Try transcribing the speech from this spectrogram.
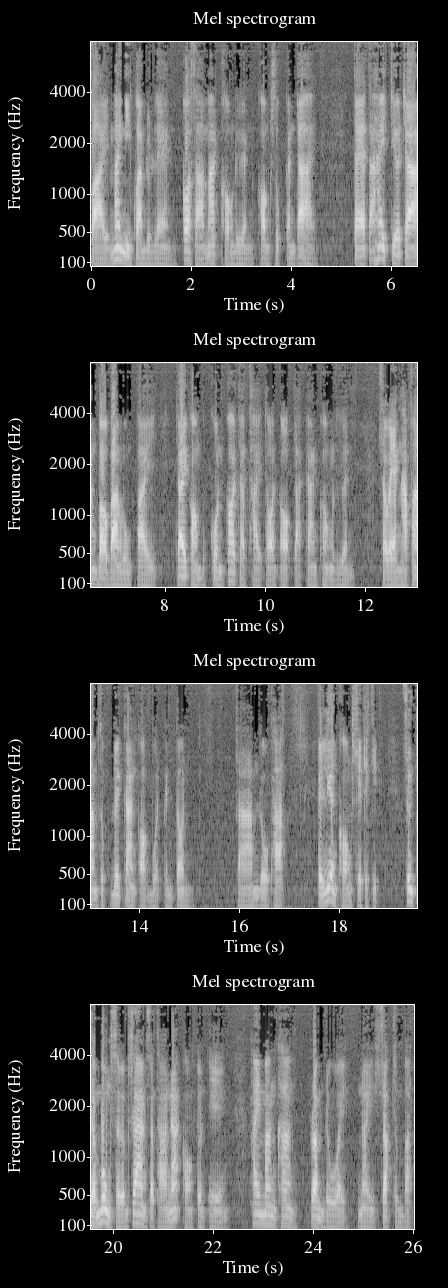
ฝ่ายไม่มีความรุนแรงก็สามารถครองเรือนครองสุขกันได้ แต่ถ้าให้เจือจางเบาบางลงไป ใจของบุคคลก็จะถ่ายถอนออกจากการครองเรือนแสวงหาความสุขด้วยการออกบวชเป็นต้น 3. โลภะเป็นเรื่องของเศรษฐกิจ ซึ่งจะมุ่งเสริมสร้างสถานะของตนเอง ให้มั่งคั่ง ร่ำรวยในทรัพย์สมบัติ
